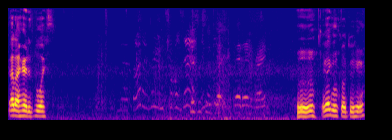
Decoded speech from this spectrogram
God, I heard his voice. A dead, dead end, right? Mm-hmm. I can go through here.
